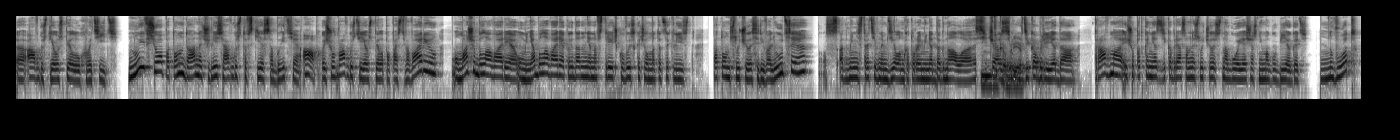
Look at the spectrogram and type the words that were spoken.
Э, август я успела ухватить. Ну и все, а потом, да, начались августовские события. А, еще в августе я успела попасть в аварию. У Маши была авария, у меня была авария, когда мне навстречу выскочил мотоциклист. Потом случилась революция с административным делом, которое меня догнало сейчас в декабре, в декабре да. Травма еще под конец декабря со мной случилась с ногой, я сейчас не могу бегать. Ну вот,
